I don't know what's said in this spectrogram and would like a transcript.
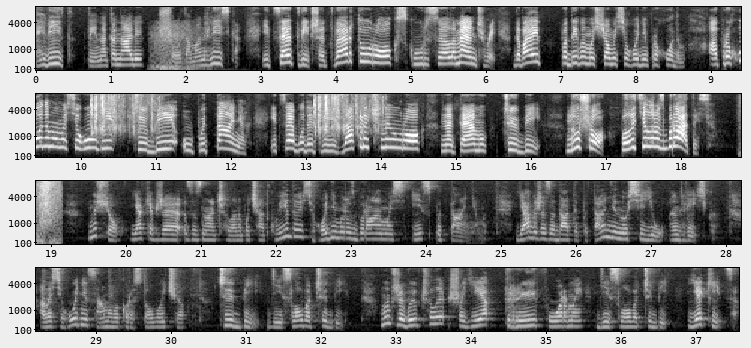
Привіт! Ти на каналі Що там англійська? І це твій четвертий урок з курсу Elementary. Давай подивимось, що ми сьогодні проходимо. А проходимо ми сьогодні to be у питаннях. І це буде твій заключний урок на тему to be. Ну що, полетіли розбиратись? Ну що, як я вже зазначила на початку відео, сьогодні ми розбираємось із питаннями. Як же задати питання носію англійською? Але сьогодні саме використовуючи to be, дієслово to be. Ми вже вивчили, що є три форми дієслова to be. Які це?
